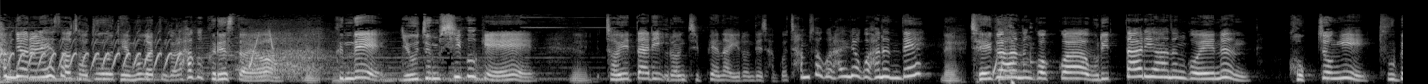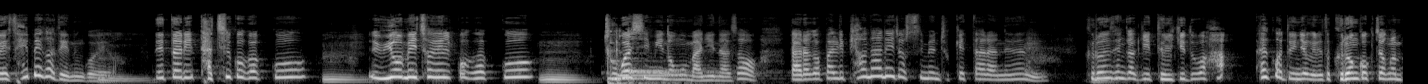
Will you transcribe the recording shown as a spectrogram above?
참여를 해서 저도 데모 같은 걸 하고 그랬어요. 네. 근데 요즘 시국에 네. 저희 딸이 이런 집회나 이런 데 자꾸 참석을 하려고 하는데 네. 제가 하는 것과 우리 딸이 하는 거에는 걱정이 두 배, 세 배가 되는 거예요. 음. 내 딸이 다칠 것 같고, 음. 위험에 처할 것 같고, 음. 조바심이 너무 많이 나서 나라가 빨리 편안해졌으면 좋겠다라는 그런 음. 생각이 들기도 하, 했거든요. 그래서 그런 걱정을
